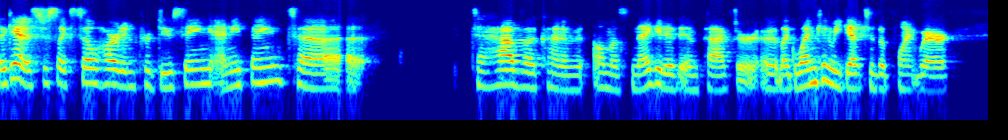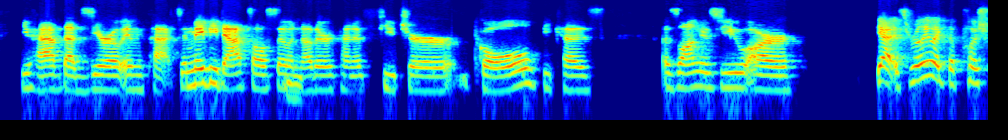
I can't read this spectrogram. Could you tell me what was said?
again, it's just like so hard in producing anything to to have a kind of almost negative impact or, or like when can we get to the point where you have that zero impact. And maybe that's also mm. another kind of future goal because as long as you are yeah, it's really like the push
